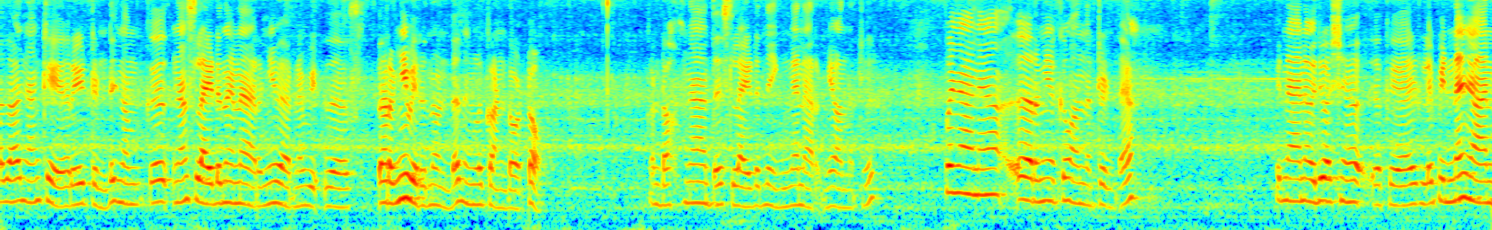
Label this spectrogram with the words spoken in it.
അതാ ഞാൻ കയറിയിട്ടുണ്ട് നമുക്ക് ഞാൻ സ്ലൈഡിൽ നിന്ന് ഇറങ്ങി വരണ ഇറങ്ങി വരുന്നുണ്ട്. നിങ്ങൾ കണ്ടോ കേട്ടോ കണ്ടോ? ഞാൻ അതേ സ്ലൈഡിൽ നിന്ന് ഇങ്ങനെ ഇറങ്ങി വന്നിട്ട്. അപ്പോൾ ഞാൻ ഇറങ്ങിയൊക്കെ വന്നിട്ടുണ്ട്. പിന്നെ ഞാൻ ഒരു വർഷം ഒക്കെ ആയിട്ടുള്ളത് പിന്നെ ഞാൻ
